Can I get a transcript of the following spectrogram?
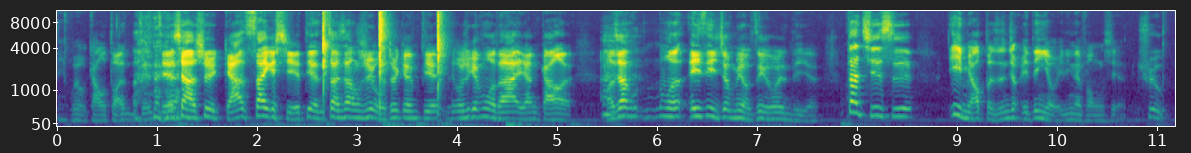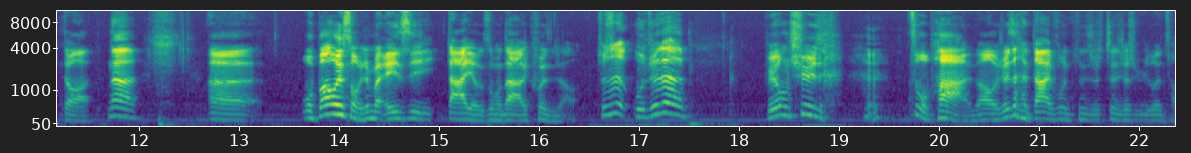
哎、我有高端，直接直接下去 给他塞一个鞋垫，站上去我就跟别我就跟莫德纳一样高了，好像莫 A Z 就没有这个问题了。但其实疫苗本身就一定有一定的风险。True，对吧、那呃，我不知道为什么原本 A Z 大家有这么大的困扰，就是我觉得不用去 这么怕，你知道吗？我觉得这很大一部分真的就真的就是舆论炒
